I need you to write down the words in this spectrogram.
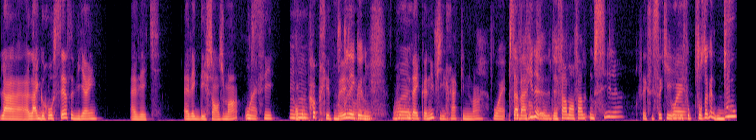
la, la grossesse vient avec, avec des changements Ouais. aussi qu'on Mhm. peut pas prédire. Beaucoup d'inconnus. Beaucoup Ouais. d'inconnus, puis rapidement. Ouais. Puis ça varie de, de femme en femme aussi, là. C'est ça qui est. Faut, pour ça que d'où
